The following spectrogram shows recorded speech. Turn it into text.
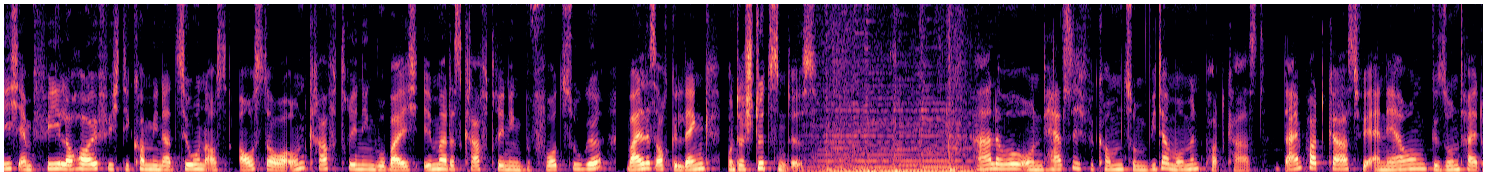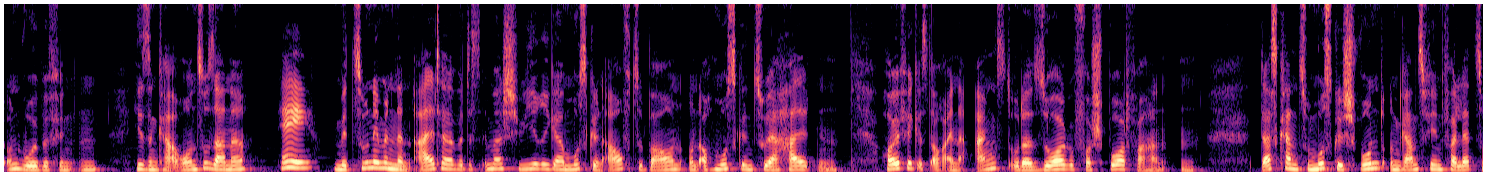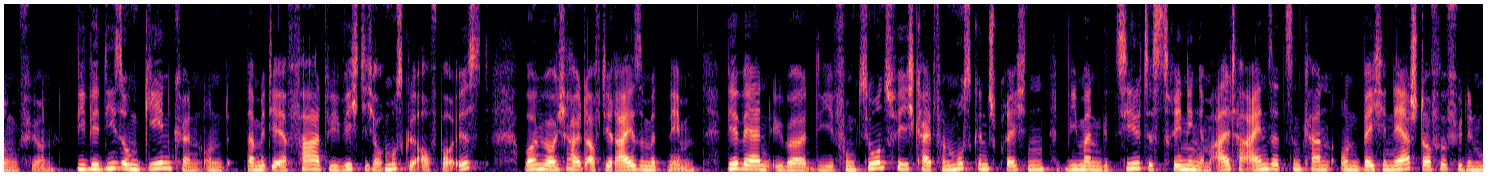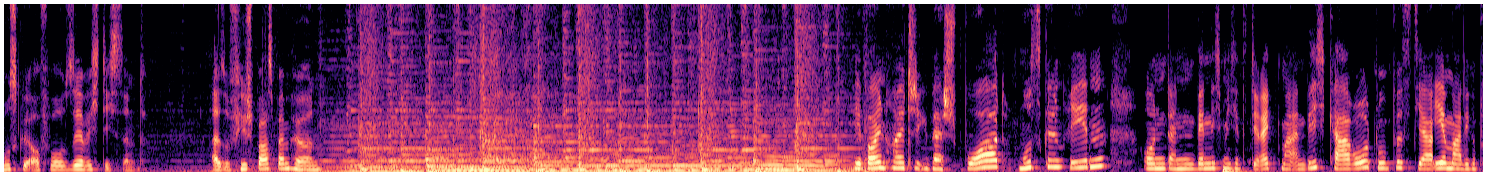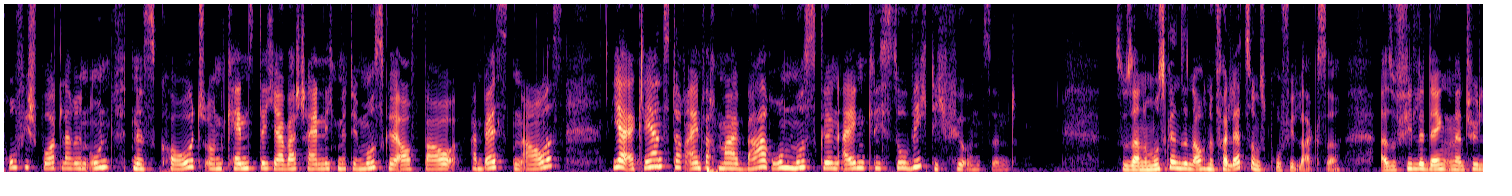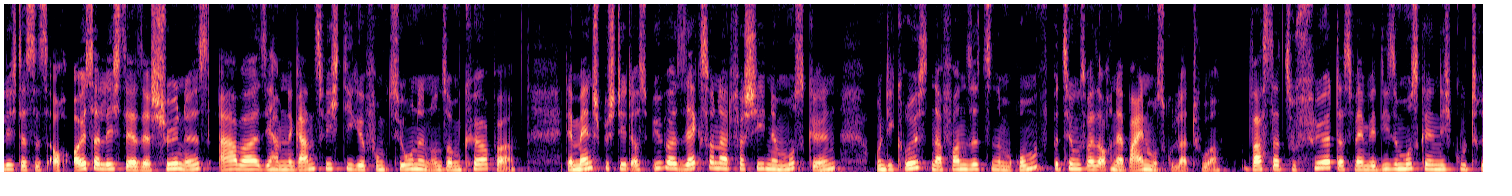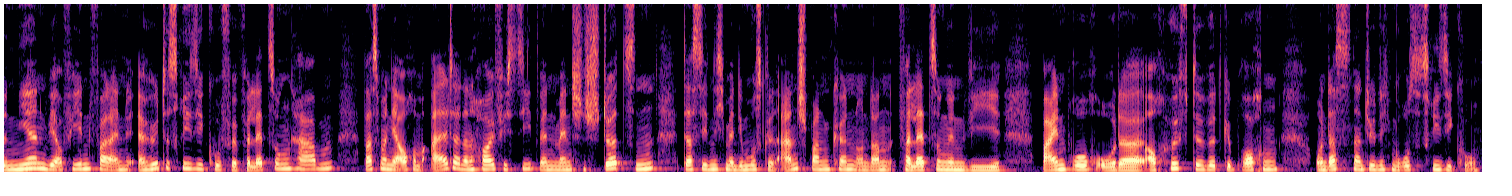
Ich empfehle häufig die Kombination aus Ausdauer und Krafttraining, wobei ich immer das Krafttraining bevorzuge, weil es auch gelenkunterstützend ist. Hallo und herzlich willkommen zum Vita Moment Podcast, dein Podcast für Ernährung, Gesundheit und Wohlbefinden. Hier sind Caro und Susanne. Hey! Mit zunehmendem Alter wird es immer schwieriger, Muskeln aufzubauen und auch Muskeln zu erhalten. Häufig ist auch eine Angst oder Sorge vor Sport vorhanden. Das kann zu Muskelschwund und ganz vielen Verletzungen führen. Wie wir diese umgehen können und damit ihr erfahrt, wie wichtig auch Muskelaufbau ist, wollen wir euch heute auf die Reise mitnehmen. Wir werden über die Funktionsfähigkeit von Muskeln sprechen, wie man gezieltes Training im Alter einsetzen kann und welche Nährstoffe für den Muskelaufbau sehr wichtig sind. Also viel Spaß beim Hören. Wir wollen heute über Sport und Muskeln reden. Und dann wende ich mich jetzt direkt mal an dich, Caro. Du bist ja ehemalige Profisportlerin und Fitnesscoach und kennst dich ja wahrscheinlich mit dem Muskelaufbau am besten aus. Ja, erklär uns doch einfach mal, warum Muskeln eigentlich so wichtig für uns sind. Susanne, Muskeln sind auch eine Verletzungsprophylaxe. Also viele denken natürlich, dass es auch äußerlich sehr, sehr schön ist, aber sie haben eine ganz wichtige Funktion in unserem Körper. Der Mensch besteht aus über 600 verschiedenen Muskeln und die größten davon sitzen im Rumpf bzw. auch in der Beinmuskulatur. Was dazu führt, dass wenn wir diese Muskeln nicht gut trainieren, wir auf jeden Fall ein erhöhtes Risiko für Verletzungen haben, was man ja auch im Alter dann häufig sieht, wenn Menschen stürzen, dass sie nicht mehr die Muskeln anspannen können und dann Verletzungen wie Beinbruch oder auch Hüfte wird gebrochen und das ist natürlich ein großes Risiko.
